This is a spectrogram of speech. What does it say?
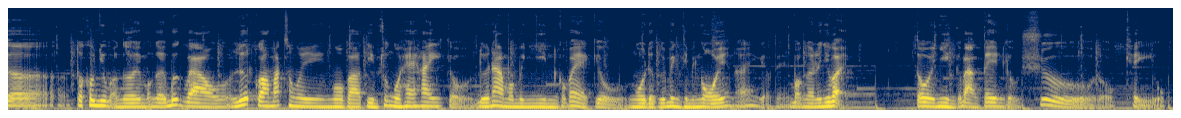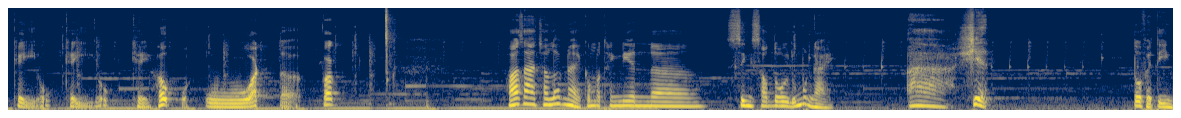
uh, tôi không như mọi người mọi người bước vào lướt qua mắt xong rồi ngồi vào tìm chỗ ngồi hay hay kiểu đứa nào mà mình nhìn có vẻ kiểu ngồi được với mình thì mình ngồi ấy. Đấy kiểu thế. Mọi người là như vậy. Tôi nhìn cái bảng tên kiểu sure ok ok ok ok hốc what the fuck? Hóa ra trong lớp này có một thanh niên uh, sinh sau tôi đúng một ngày. Ah shit tôi phải tìm.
